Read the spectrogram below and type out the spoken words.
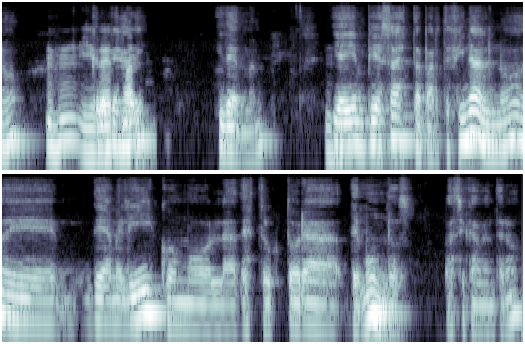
¿no? y creo Deadman. y Deadman. Y ahí empieza esta parte final, ¿no? De, de Amelie como la destructora de mundos, básicamente, ¿no?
